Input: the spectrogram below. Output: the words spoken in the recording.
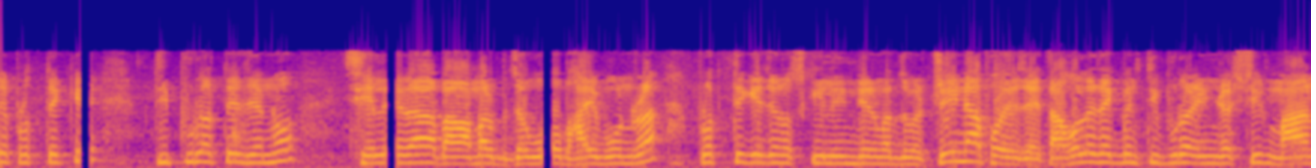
যে প্রত্যেককে ত্রিপুরাতে যেন ছেলেরা বা আমার যুব ভাই বোনরা প্রত্যেকে যেন স্কিল ইন্ডিয়ার মাধ্যমে ট্রেন আপ হয়ে যায়। তাহলে দেখবেন ত্রিপুরার ইন্ডাস্ট্রির মান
